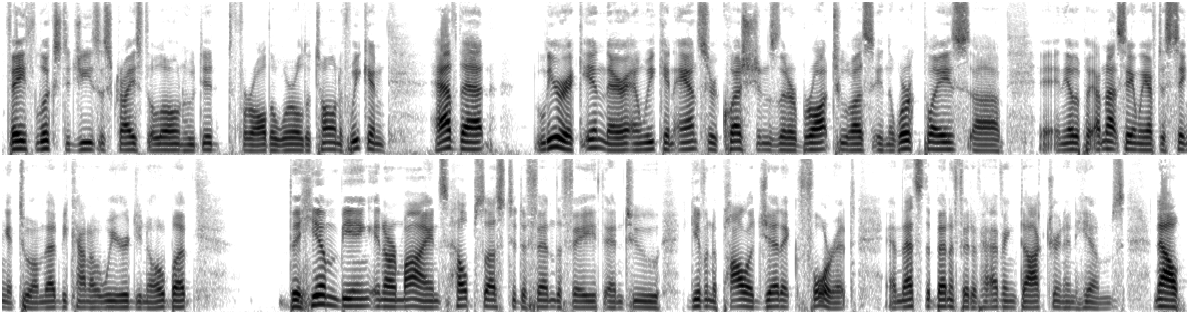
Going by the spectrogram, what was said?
Faith looks to Jesus Christ alone, who did for all the world atone. If we can have that lyric in there and we can answer questions that are brought to us in the workplace, uh, in the other place, I'm not saying we have to sing it to them. That'd be kind of weird, you know, but the hymn being in our minds helps us to defend the faith and to give an apologetic for it. And that's the benefit of having doctrine and hymns. Now,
